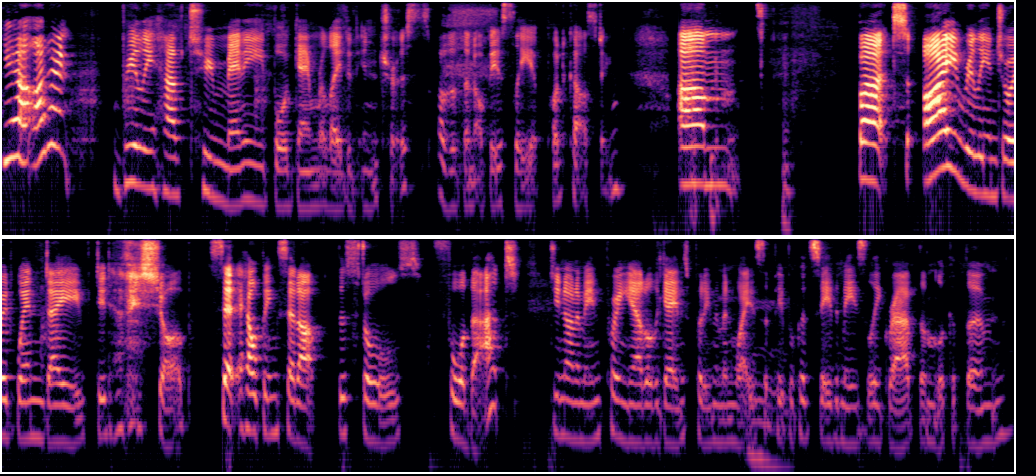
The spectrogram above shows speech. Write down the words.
Yeah, I don't really have too many board game related interests other than obviously podcasting. Um, but I really enjoyed when Dave did have his shop, set helping set up the stalls for that. Do you know what I mean? Putting out all the games, putting them in ways that Mm. people could see them easily, grab them, look at them,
